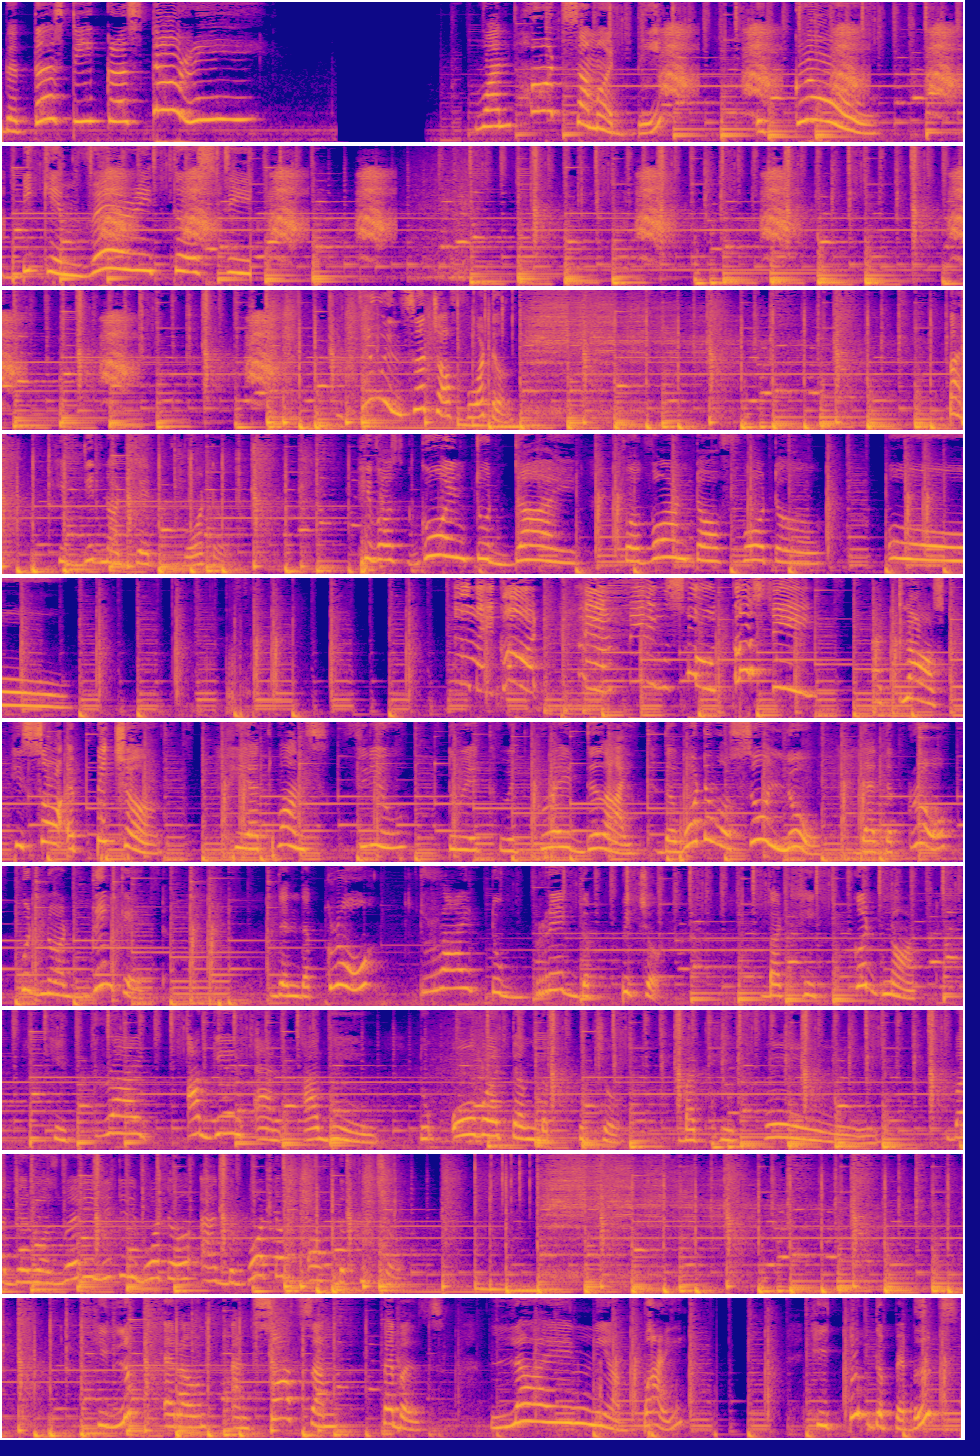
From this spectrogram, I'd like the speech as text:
The Thirsty Crow Story One hot summer day, a crow became very thirsty. He flew in search of water. Get water. He was going to die for want of water. Oh! Oh my god! I am feeling so thirsty! At last, he saw a pitcher. He at once flew to it with great delight. The water was so low that the crow could not drink it. Then the crow tried to break the pitcher, but he could not. He tried again and again to overturn the pitcher, but he failed. But there was very little water at the bottom of the pitcher. He looked around and saw some pebbles lying nearby. He took the pebbles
